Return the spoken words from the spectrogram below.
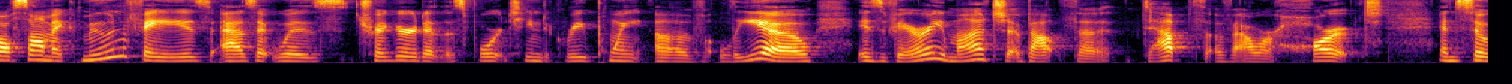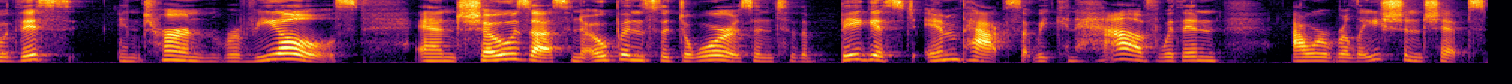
balsamic moon phase, as it was triggered at this 14 degree point of Leo, is very much about the depth of our heart. And so this in turn reveals and shows us and opens the doors into the biggest impacts that we can have within our relationships,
